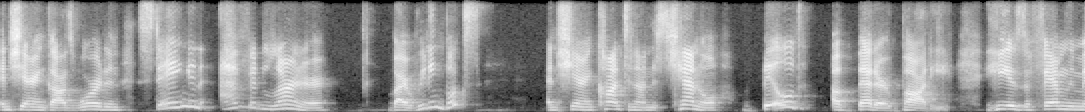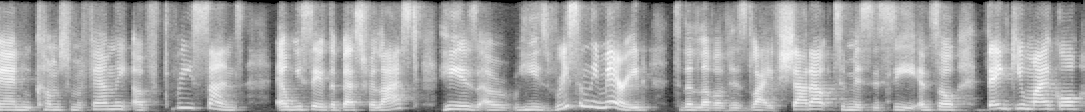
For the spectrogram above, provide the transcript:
and sharing God's word and staying an avid learner by reading books and sharing content on his channel, Build a better body. He is a family man who comes from a family of three sons, and we save the best for last. He is a he's recently married to the love of his life. Shout out to Mrs. C. And so thank you, Michael,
